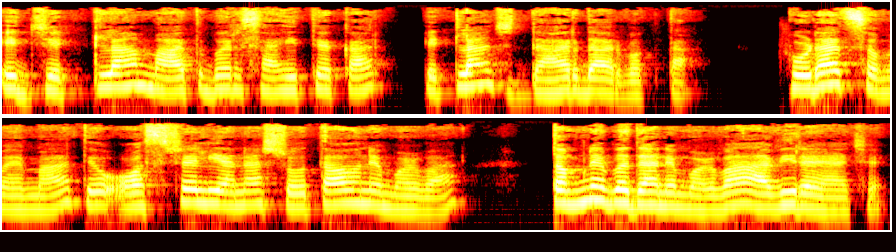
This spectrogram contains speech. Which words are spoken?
એ જેટલા માતબર સાહિત્યકાર, એટલા જ ધારદાર વક્તા. થોડા જ સમયમાં તેઓ ઓસ્ટ્રેલિયાના શ્રોતાઓને મળવા, તમને બધાને મળવા આવી રહ્યા છે.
